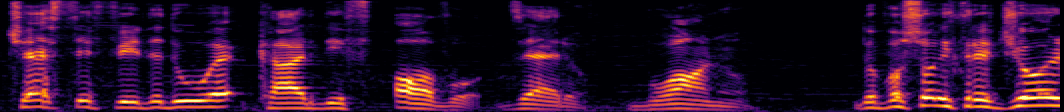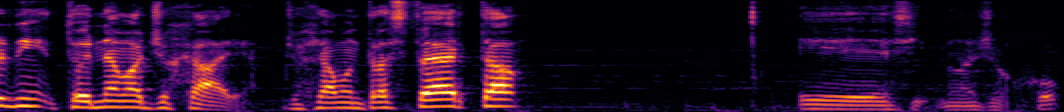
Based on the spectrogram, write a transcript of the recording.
Chesterfield 2, Cardiff Ovo 0, buono. Dopo soli tre giorni torniamo a giocare, giochiamo in trasferta e sì, me la gioco.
